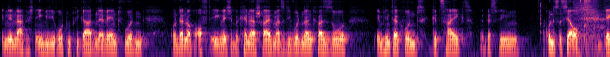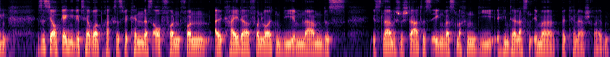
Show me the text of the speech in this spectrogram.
in den Nachrichten irgendwie die Roten Brigaden erwähnt wurden und dann auch oft irgendwelche Bekenner schreiben. Also die wurden dann quasi so im Hintergrund gezeigt. Deswegen, und es ist ja auch gäng, es ist ja auch gängige Terrorpraxis. Wir kennen das auch von, von Al-Qaida, von Leuten, die im Namen des islamischen Staates irgendwas machen, die hinterlassen immer Bekenner schreiben.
